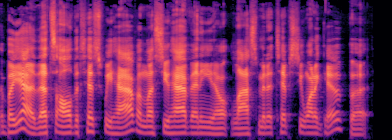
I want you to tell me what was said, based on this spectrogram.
but yeah, that's all the tips we have. Unless you have any, you know, last minute tips you want to give, but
